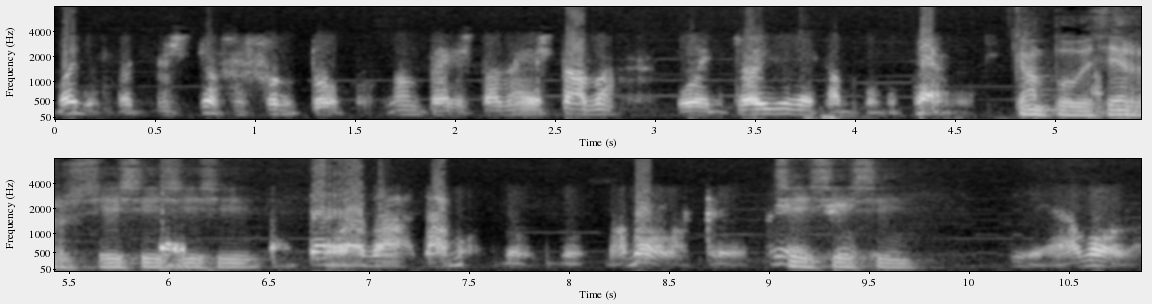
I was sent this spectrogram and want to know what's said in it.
bueno, preciosos son todos, non? Pero tamén estaba o entroido de Campo Becerros. Campo Becerro, sí, sí, sí, sí. A terra da, da, da, da bola, creo. creo sí, sí, sí. Sí, a bola,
